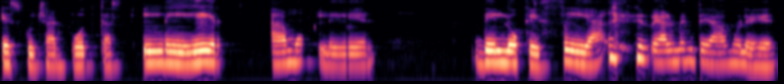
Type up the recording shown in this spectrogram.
escuchar podcast, leer, amo leer, de lo que sea, realmente amo leer,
